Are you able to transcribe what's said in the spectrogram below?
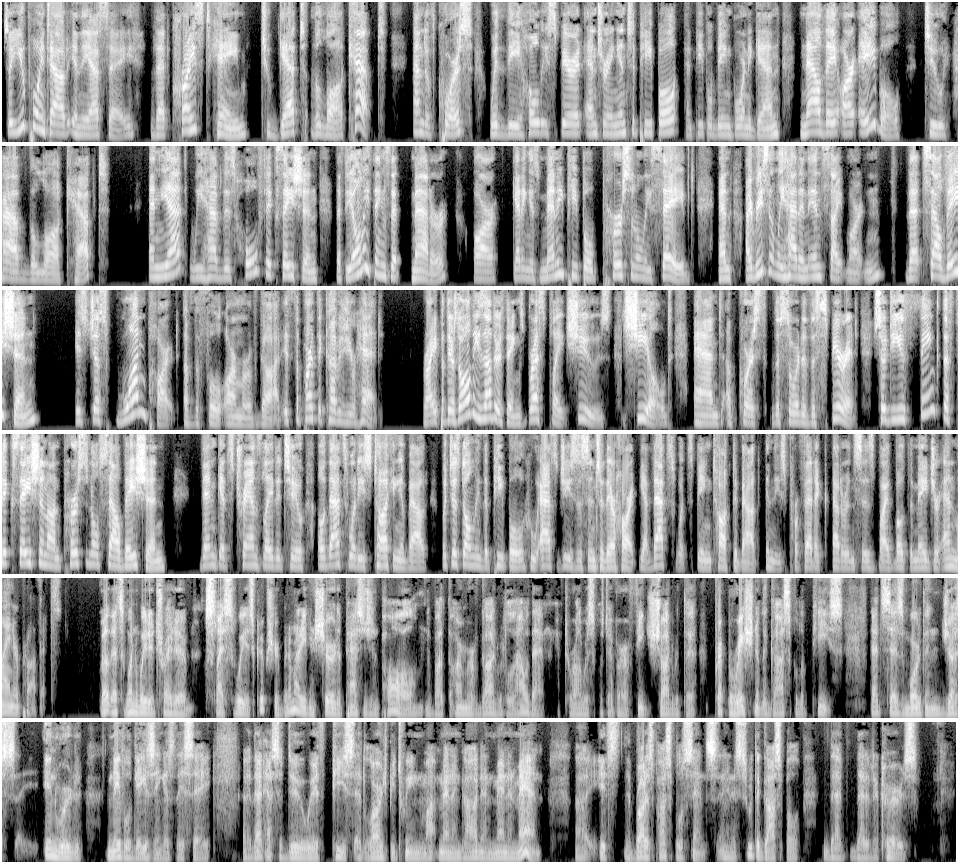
So you point out in the essay that Christ came to get the law kept. And of course, with the Holy Spirit entering into people and people being born again, now they are able to have the law kept. And yet we have this whole fixation that the only things that matter are getting as many people personally saved. And I recently had an insight, Martin, that salvation is just one part of the full armor of God. It's the part that covers your head right? But there's all these other things, breastplate, shoes, shield, and of course the sword of the spirit. So do you think the fixation on personal salvation then gets translated to, oh, that's what he's talking about, but just only the people who ask Jesus into their heart. Yeah, that's what's being talked about in these prophetic utterances by both the major and minor prophets. Well, that's one way to try to slice away a scripture, but I'm not even sure the passage in Paul about the armor of God would allow that. After all, we're supposed to have our feet shod with the preparation of the gospel of peace. That says more than just inward navel gazing, as they say. Uh, that has to do with peace at large between man and God and man and man. Uh, it's the broadest possible sense, and it's through the gospel that that it occurs.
